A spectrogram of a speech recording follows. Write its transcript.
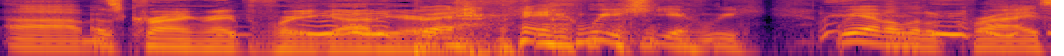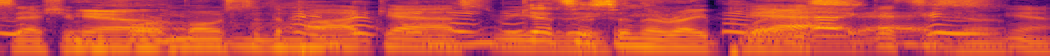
I was crying right before you got here. but we yeah, we we have a little cry session Yeah. before most of the podcast. We Gets us in the right place. yeah, it gets us, yeah.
